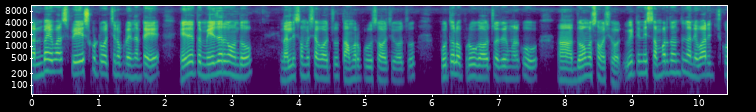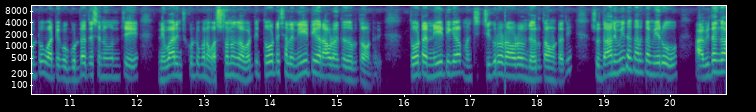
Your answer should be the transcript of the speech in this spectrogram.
వన్ బై వన్ స్ప్రే చేసుకుంటూ వచ్చినప్పుడు ఏంటంటే ఏదైతే మేజర్గా ఉందో నల్లి సమస్య కావచ్చు తామర పురుగు సమస్య కావచ్చు పూతల పురుగు కావచ్చు అదే మనకు దోమ సమస్య కావచ్చు. వీటిని సమర్థవంతంగా నివారించుకుంటూ వాటి యొక్క గుడ్డ దశ నుంచి నివారించుకుంటూ మనం వస్తున్నాం కాబట్టి తోట చాలా నీట్గా రావడం అయితే జరుగుతూ ఉంటుంది. తోట నీట్గా మంచి చిగురు రావడం జరుగుతూ ఉంటుంది. సో దాని మీద కనుక మీరు ఆ విధంగా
